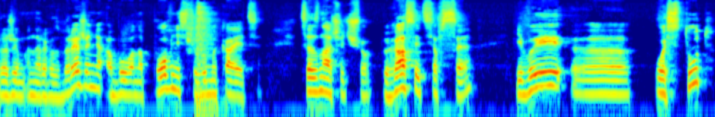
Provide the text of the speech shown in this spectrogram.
режим енергозбереження, або вона повністю вимикається. Це значить, що гаситься все, і ви е, ось тут,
